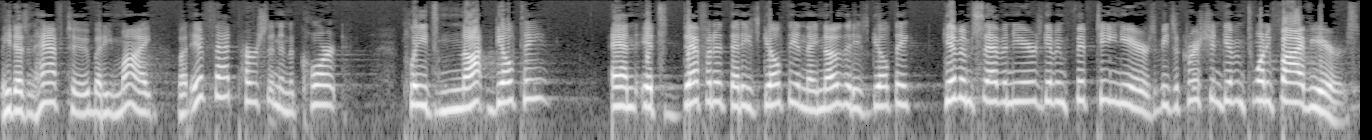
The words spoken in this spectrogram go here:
He doesn't have to, but he might. But if that person in the court pleads not guilty, and it's definite that he's guilty and they know that he's guilty, give him seven years, give him 15 years. If he's a Christian, give him 25 years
